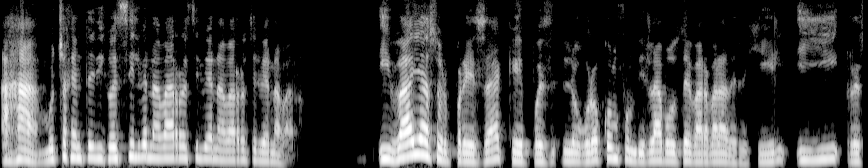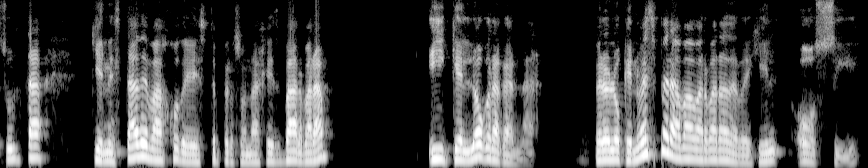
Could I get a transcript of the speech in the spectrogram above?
Ajá, mucha gente dijo, es Silvia Navarro, es Silvia Navarro, es Silvia Navarro. Y vaya sorpresa que pues logró confundir la voz de Bárbara de Regil y resulta quien está debajo de este personaje es Bárbara y que logra ganar. Pero lo que no esperaba Bárbara de Regil, o sí,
